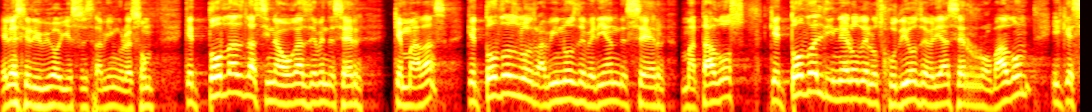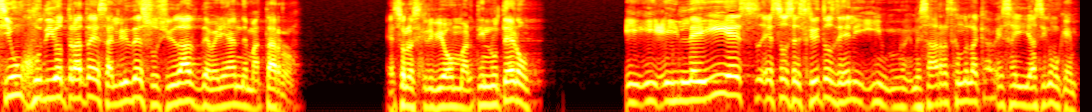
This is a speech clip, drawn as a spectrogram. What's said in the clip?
Él escribió, y eso está bien grueso, que todas las sinagogas deben de ser quemadas, que todos los rabinos deberían de ser matados, que todo el dinero de los judíos debería ser robado y que si un judío trata de salir de su ciudad deberían de matarlo. Eso lo escribió Martín Lutero. Y, leí esos escritos de él y, y me estaba rascando la cabeza y así como que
